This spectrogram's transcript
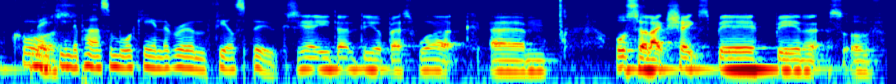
of course making the person walking in the room feel spooked? Yeah you don't do your best work. Um, also like shakespeare being a sort of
